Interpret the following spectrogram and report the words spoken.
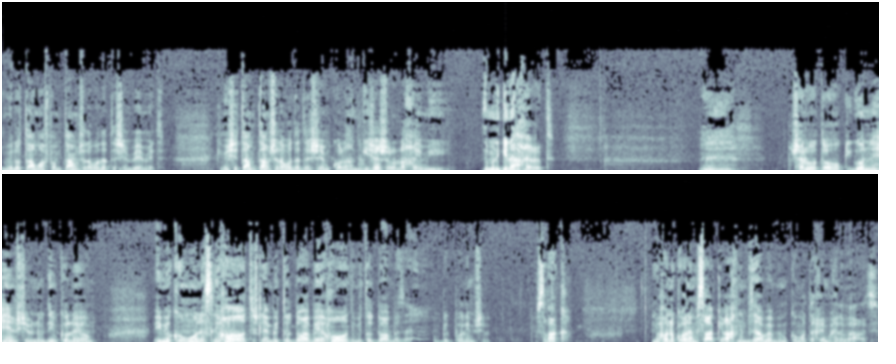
ולא טעמו אף פעם טעם של עבודת השם באמת. כי מי שטעם טעם של עבודת השם, כל הגישה שלו לחיים היא, זה מנגינה אחרת. אה, שאלו אותו, כגון הם שהם לומדים כל היום, ואם יקומו לסליחות, יש להם ביטול תורה באיכות, ביטול תורה בזה, פלפולים של סרק. נכון לא קורא להם סרק, אירחנו בזה הרבה במקומות אחרים בחלק בארץ.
